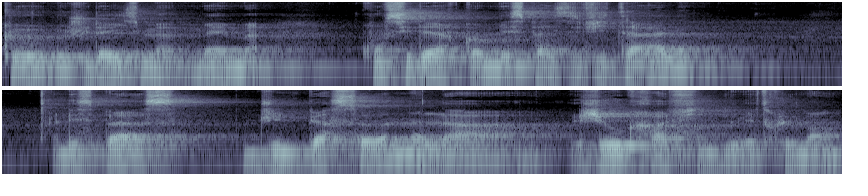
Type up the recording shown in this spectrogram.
que le judaïsme même considère comme l'espace vital, l'espace d'une personne, la géographie de l'être humain,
